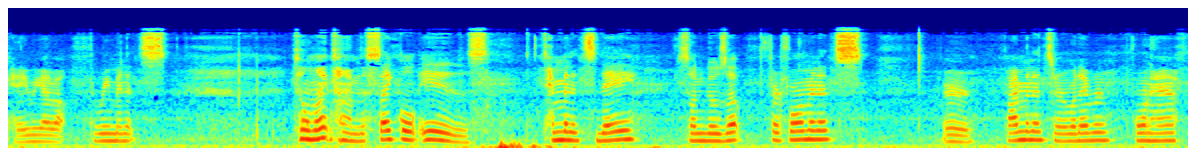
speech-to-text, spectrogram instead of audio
okay, we got about three minutes till nighttime. The cycle is 10 minutes a day. Sun goes up for four minutes, or five minutes, or whatever, four and a half.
